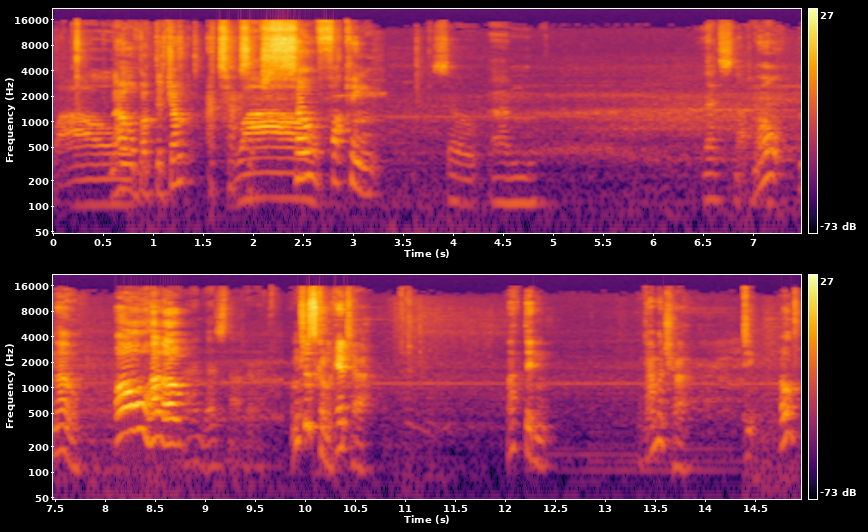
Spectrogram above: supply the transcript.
Wow. No, but the jump attacks Wow. are so fucking. So Um. that's not her. No, no. Oh, hello. And that's not her. I'm just gonna hit her. That didn't damage her. Oh.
